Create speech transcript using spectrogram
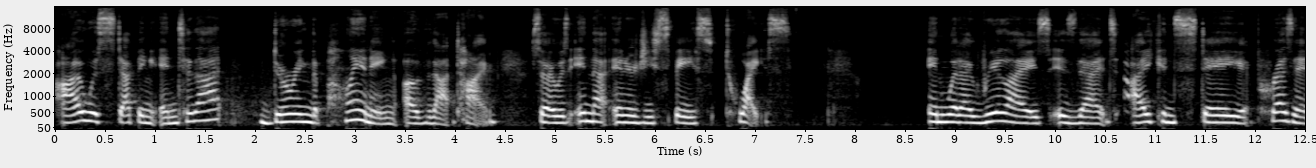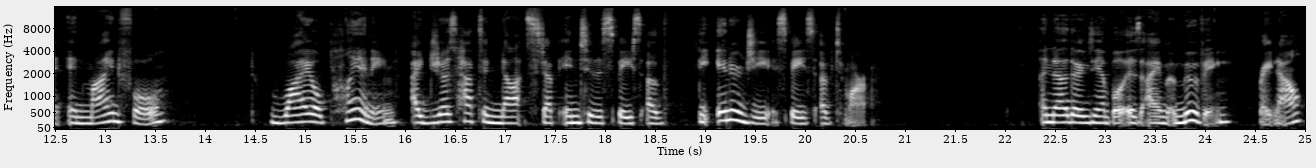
I was stepping into that during the planning of that time. So I was in that energy space twice. And what I realized is that I can stay present and mindful while planning. I just have to not step into the space of the energy space of tomorrow. Another example is I'm moving right now.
